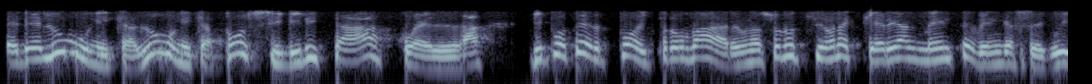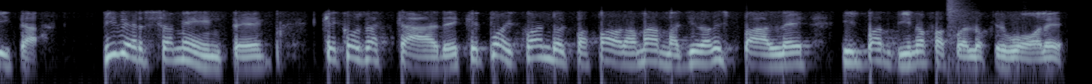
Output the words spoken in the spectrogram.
ed è l'unica, l'unica possibilità quella di poter poi trovare una soluzione che realmente venga seguita. Diversamente, che cosa accade? Che poi quando il papà o la mamma gira le spalle, il bambino fa quello che vuole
